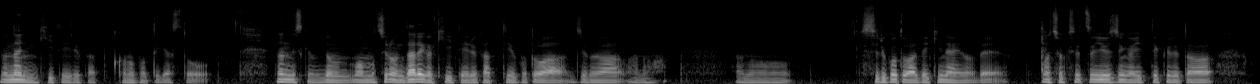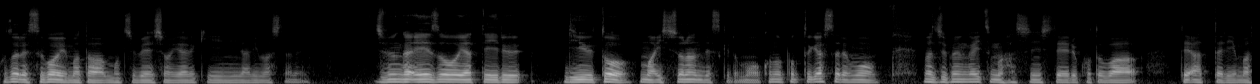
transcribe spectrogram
まあ、何人聞いているかこのポッドキャストをなんですけどでも、まあ、もちろん誰が聞いているかっていうことは自分はあのあの知ることはできないので、まあ、直接友人が言ってくれたことですごいまたモチベーションやる気になりましたね。自分が映像をやっている理由と、まあ、一緒なんですけどもこのポッドキャストでも、まあ、自分がいつも発信している言葉であったり、まあ、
